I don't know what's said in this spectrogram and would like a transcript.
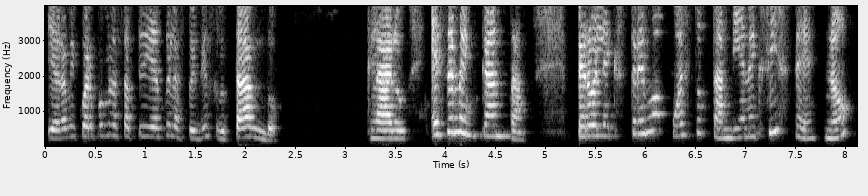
y ahora mi cuerpo me lo está pidiendo y la estoy disfrutando. Claro, ese me encanta, pero el extremo opuesto también existe, ¿no?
